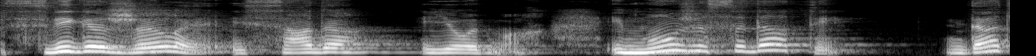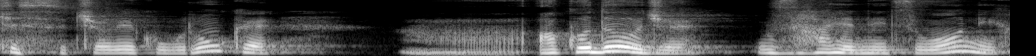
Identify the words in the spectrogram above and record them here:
svi ga žele i sada i odmah. I može se dati. Daće se čovjeku u ruke ako dođe u zajednicu onih,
